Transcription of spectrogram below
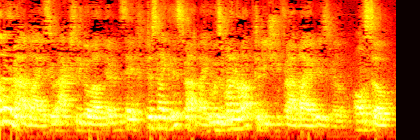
other rabbis who actually go out there and say, just like this rabbi who was runner-up to be chief rabbi of Israel, also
